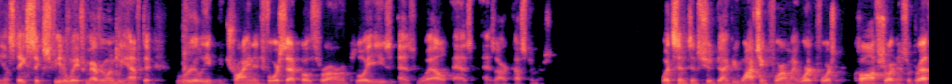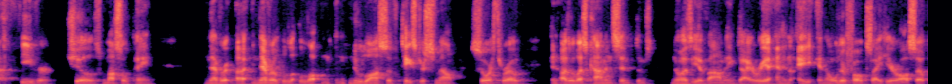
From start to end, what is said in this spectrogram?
you know, stay six feet away from everyone. We have to really try and enforce that both for our employees as well as, as our customers. What symptoms should I be watching for on my workforce? Cough, shortness of breath, fever, chills, muscle pain, never, uh, never lo new loss of taste or smell, sore throat, and other less common symptoms, nausea, vomiting, diarrhea. And in, in older folks, I hear also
